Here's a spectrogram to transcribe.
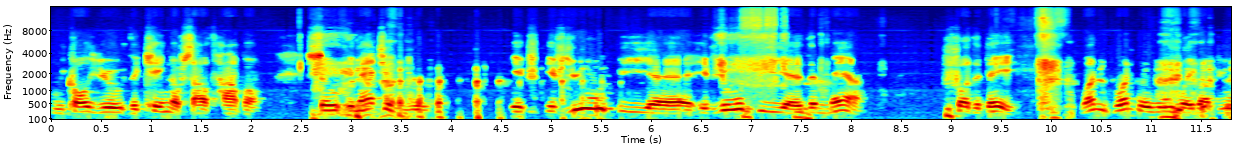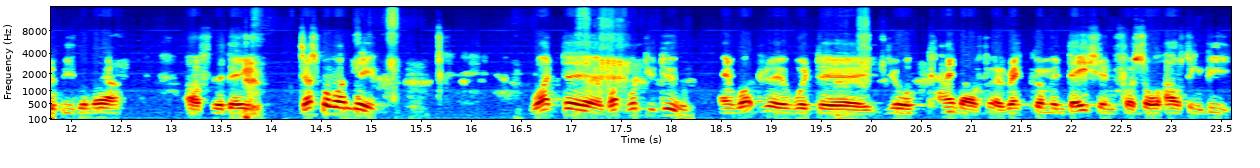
we call you the king of South Harbor. So imagine you, if if you would be uh, if you would be uh, the mayor for the day. One one day you will wake up, you will be the mayor of the day, just for one day. What uh, what would you do, and what uh, would uh, your kind of uh, recommendation for Seoul housing be?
